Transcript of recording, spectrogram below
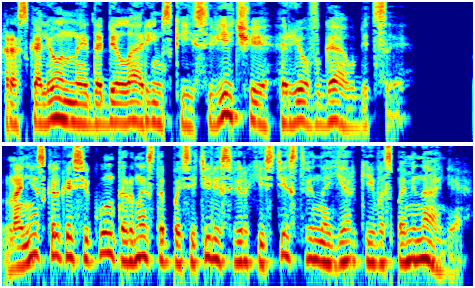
раскаленные до бела римские свечи, рев гаубицы. На несколько секунд Эрнеста посетили сверхъестественно яркие воспоминания.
